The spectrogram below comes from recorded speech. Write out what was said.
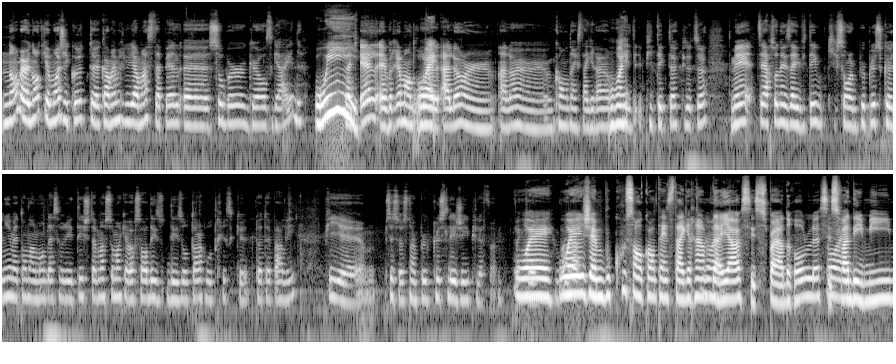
non, mais un autre que moi j'écoute euh, quand même régulièrement, ça s'appelle euh, Sober Girls Guide. Fait Oui! elle est vraiment drôle. Ouais. Elle, elle a un, elle a un compte Instagram, puis, TikTok, puis tout ça. Mais tu sais, elle reçoit des invités qui sont un peu plus connus, mettons, dans le monde de la sobriété, justement, sûrement qu'elle va recevoir des, des auteurs, autrices que toi parlé. Puis euh, c'est ça, c'est un peu plus léger, puis le fun. Fait que, Ouais, voilà. ouais, j'aime beaucoup son compte Instagram Ouais. d'ailleurs, c'est super drôle c'est Ouais. souvent des mimes,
